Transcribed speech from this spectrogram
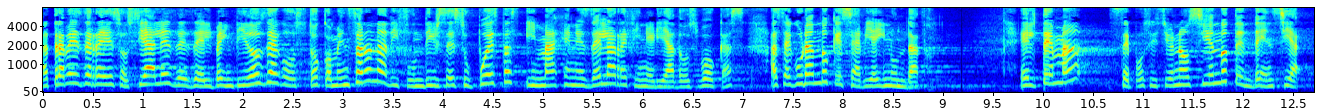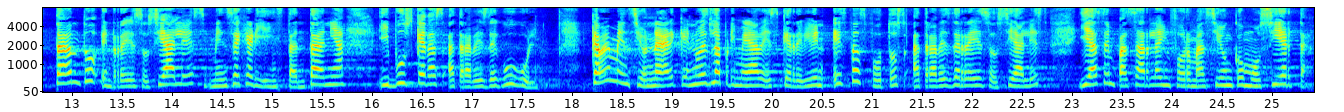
A través de redes sociales, desde el 22 de agosto, comenzaron a difundirse supuestas imágenes de la refinería Dos Bocas, asegurando que se había inundado. El tema se posicionó siendo tendencia tanto en redes sociales, mensajería instantánea y búsquedas a través de Google. Cabe mencionar que no es la primera vez que reviven estas fotos a través de redes sociales y hacen pasar la información como cierta.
